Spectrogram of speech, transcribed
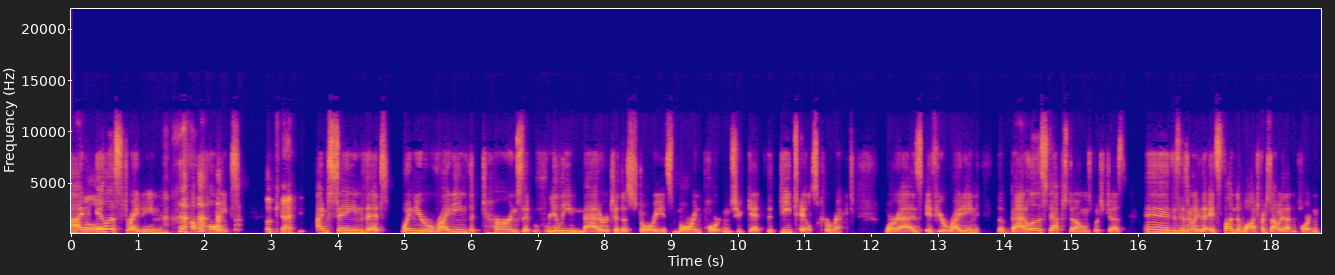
I'm Cole. illustrating a point. Okay. I'm saying that when you're writing the turns that really matter to the story, it's more important to get the details correct. Whereas if you're writing the Battle of the Stepstones, which just eh, this isn't really that it's fun to watch, but it's not really that important.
